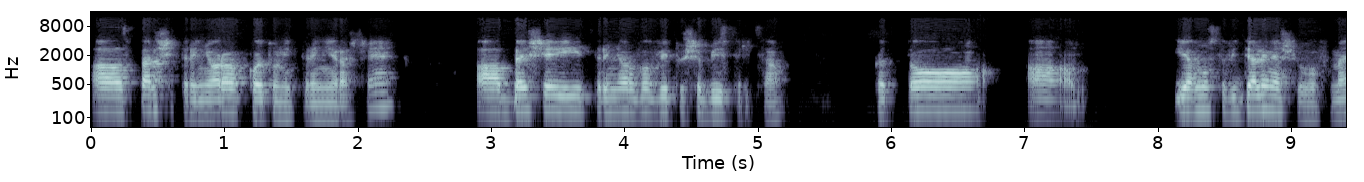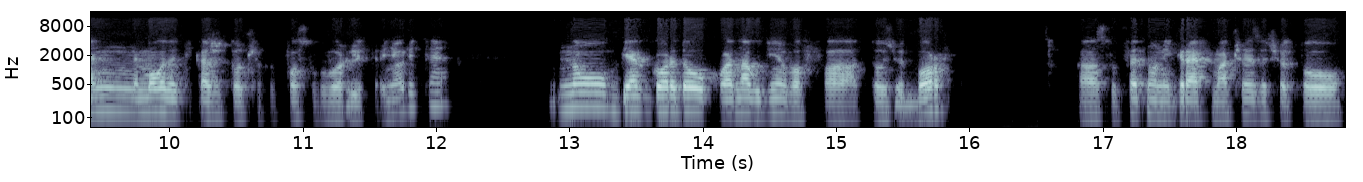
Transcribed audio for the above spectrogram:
а, старши треньора, който ни тренираше, а, беше и треньор във Витоша Бистрица. Като а, явно са видяли нещо в мен. Не мога да ти кажа точно какво са говорили треньорите, но бях горе-долу около една година в а, този отбор. А, съответно не играех мачове, защото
